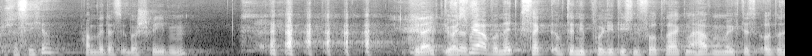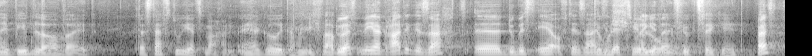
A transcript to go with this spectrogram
Bist du sicher? Haben wir das überschrieben? Vielleicht Du hast mir aber nicht gesagt, ob du einen politischen Vortrag mal haben möchtest oder eine Bibelarbeit. Das darfst du jetzt machen. Ja gut, aber ich war... Du hast mir ja gerade gesagt, äh, du bist eher auf der Seite du der musst springen, dein Theologen. Flugzeug geht. Was?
